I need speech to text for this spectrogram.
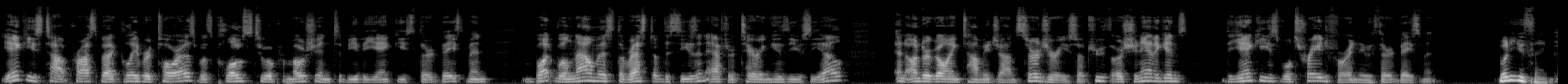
Yankees top prospect Gleyber Torres was close to a promotion to be the Yankees' third baseman, but will now miss the rest of the season after tearing his UCL and undergoing Tommy John surgery. So, truth or shenanigans, the Yankees will trade for a new third baseman. What do you think?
